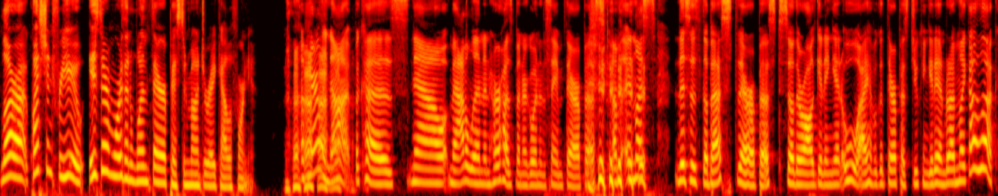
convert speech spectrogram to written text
Lara, question for you Is there more than one therapist in Monterey, California? Apparently not, because now Madeline and her husband are going to the same therapist. Um, unless this is the best therapist, so they're all getting in. Oh, I have a good therapist; you can get in. But I'm like, oh look,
